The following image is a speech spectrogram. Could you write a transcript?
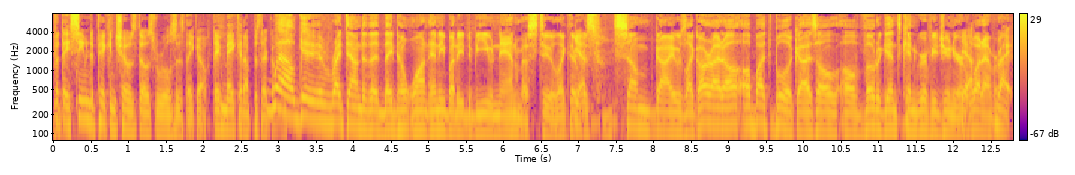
but they seem to pick and choose those rules as they go. They make it up as they're going. Well, get right down to the they don't want anybody to be unanimous too. Like there Yes. was some guy who was like, "All right, I'll, I'll bite the bullet, guys. I'll I'll vote against Ken Griffey Jr. Yeah, or whatever." right.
